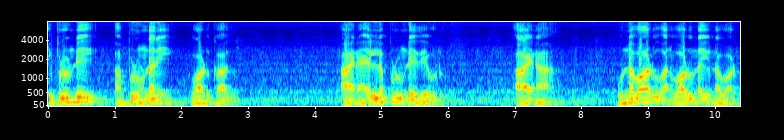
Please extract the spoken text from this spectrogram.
ఇప్పుడుండి అప్పుడు ఉండని వాడు కాదు. ఆయన ఎల్లప్పుడూ ఉండే దేవుడు. ఆయన ఉన్నవాడు అనువాడునై ఉన్నవాడు.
